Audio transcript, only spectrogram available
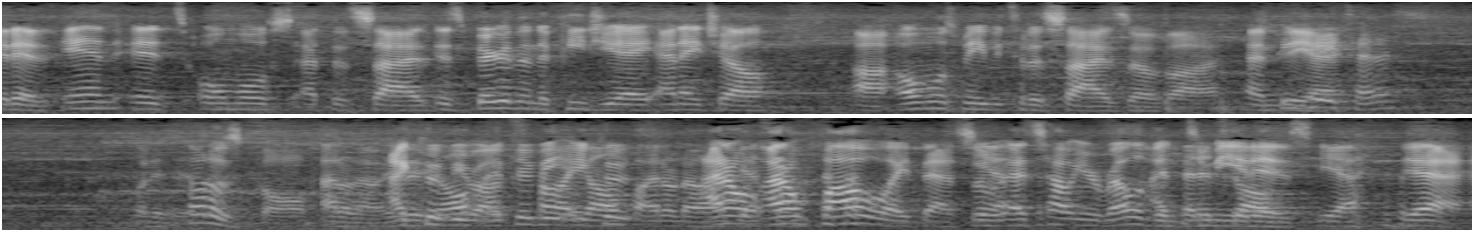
It is, and it's almost at the size. It's bigger than the PGA, NHL, uh, almost maybe to the size of uh, NBA. PGA tennis. What is I thought it was golf. I don't know. Is I could golf? be wrong. It could be. It golf. could, I don't know. I don't. I don't follow like that. So Yeah. that's how irrelevant to me golf. it is. Yeah. Yeah.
